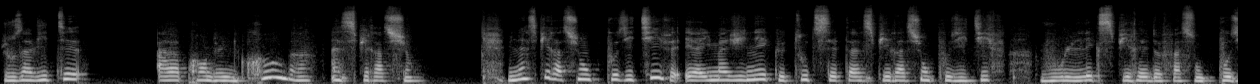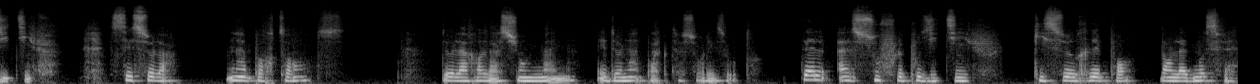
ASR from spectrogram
Je vous invite à prendre une grande inspiration, une inspiration positive et à imaginer que toute cette inspiration positive, vous l'expirez de façon positive. C'est cela, l'importance de la relation humaine et de l'impact sur les autres. Tel un souffle positif qui se répand dans l'atmosphère.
